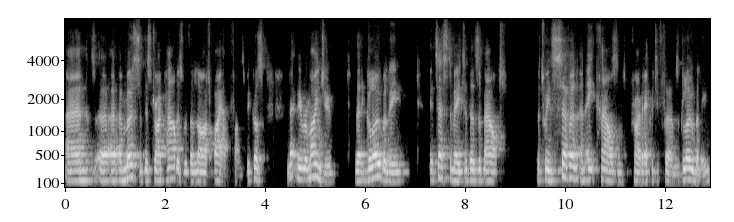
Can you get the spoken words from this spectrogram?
and, uh, and most of this dry powder is with the large buyout funds because let me remind you that globally it's estimated there's about between seven and 8,000 private equity firms globally.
